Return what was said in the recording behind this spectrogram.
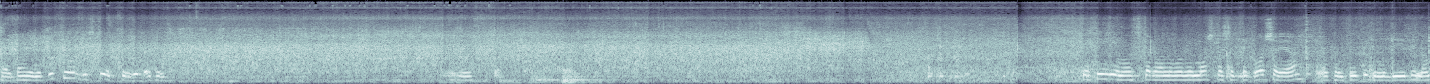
তার বাইরে প্রচুর বৃষ্টি হচ্ছে দেখেন। এই অবস্থা। তো চিংড়ি মাছটা ভালোভাবে মশলার সাথে কষায়া এখন পেঁপেগুলো দিয়ে দিলাম।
